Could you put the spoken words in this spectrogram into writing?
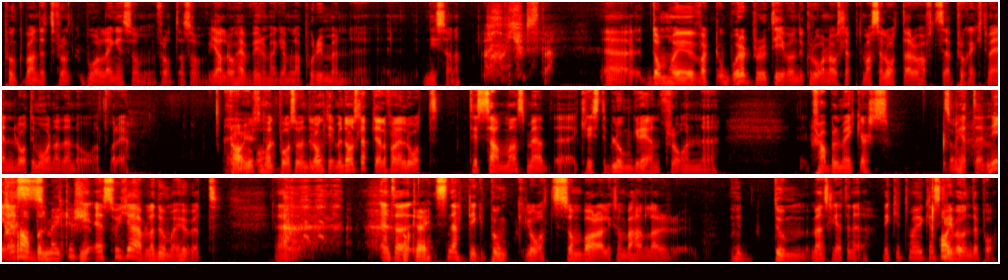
punkbandet från Borlänge som frontas av Jalle och Heavy, de här gamla på rymmen eh, nissarna Just det. Eh, De har ju varit oerhört produktiva under corona och släppt massa låtar och haft här, projekt med en låt i månaden och allt vad det är Ja, just Och, och det. hållit på så under lång tid Men de släppte i alla fall en låt tillsammans med eh, Christer Blomgren från eh, Troublemakers Som heter Ni är, Troublemakers. ni är så jävla dumma i huvudet eh, En sån här Okej. snärtig punklåt som bara liksom behandlar hur dum mänskligheten är Vilket man ju kan skriva under på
